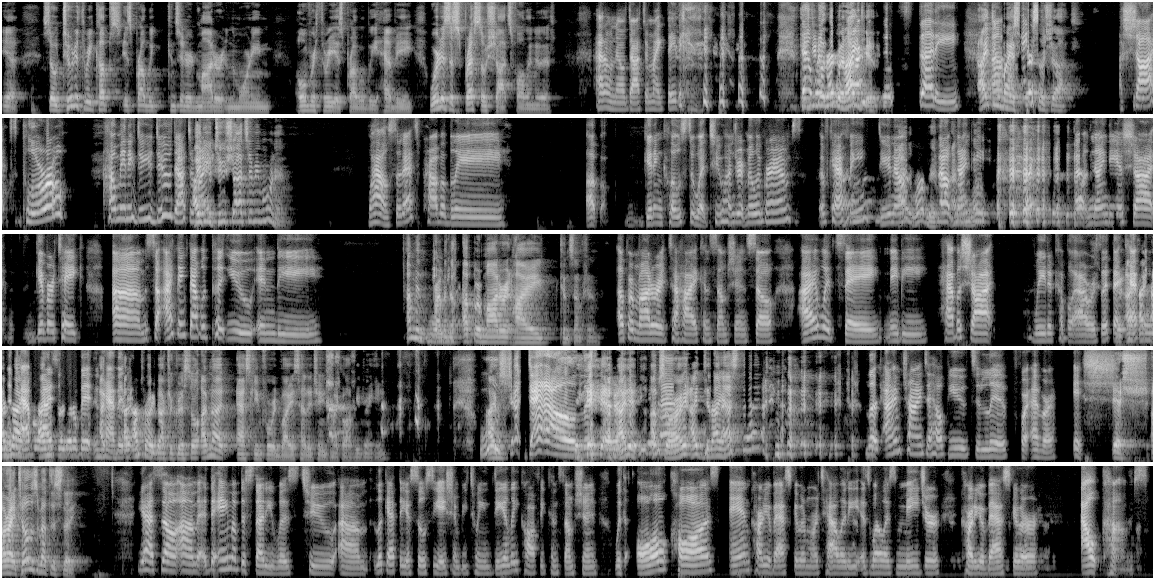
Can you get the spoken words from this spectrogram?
Yeah. So two to three cups is probably considered moderate in the morning. Over three is probably heavy. Where does espresso shots fall into this? I don't know, Dr. Mike. They that you know that's what I do. Study. I do um, my espresso shots. Shots, plural. How many do you do, Dr. I Mike? do two shots every morning. Wow, so that's probably up getting close to what 200 milligrams of caffeine. Do you know? I love it. About 90, right? about 90 a shot, give or take. Um, so I think that would put you in the I'm in probably the upper moderate high consumption. Upper moderate to high consumption. So I would say maybe have a shot, wait a couple hours, let that caffeine I, I, metabolize not, a little bit and I, have it. I'm sorry, Dr. Crystal. I'm not asking for advice how to change my coffee drinking. Ooh, I'm, shut down. I did. I'm sorry. I did. I ask that. Look, I'm trying to help you to live forever. Ish. Ish. All right. Tell us about this study. Yeah, so um, the aim of the study was to um, look at the association between daily coffee consumption with all cause and cardiovascular mortality, as well as major cardiovascular outcomes.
